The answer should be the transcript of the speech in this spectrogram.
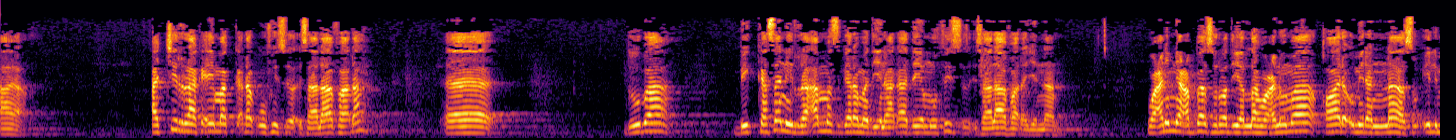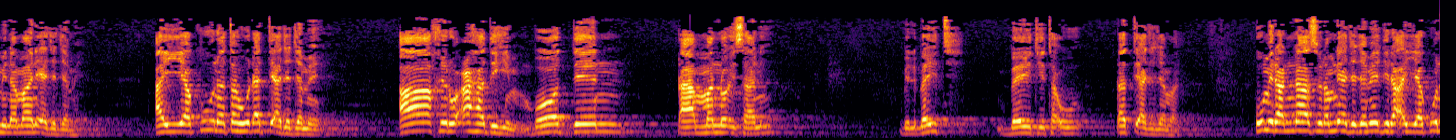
آية أتشر كأي مكة رقوا في سلافة آه دوبا بكسن الرأمس قر مدينة أديمو في سلافة جنان وعن ابن عباس رضي الله عنهما قال أمر الناس علم نمان أججمه أن يكون تهدت أججمه آخر عهدهم بودين رامنو إساني بالبيت بيت تأو رتي أججمان أمر الناس نمني أججمي جرى أن يكون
